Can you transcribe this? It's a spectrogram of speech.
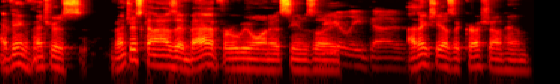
I think Ventress Ventress kind of has it bad for Obi Wan. It seems like. really does. I think she has a crush on him.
